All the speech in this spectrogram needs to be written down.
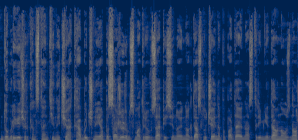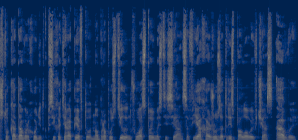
Добрый вечер, Константин и чат. Обычно я пассажиром смотрю в записи, но иногда случайно попадаю на стрим. Недавно узнал, что кадавр ходит к психотерапевту, но пропустил инфу о стоимости сеансов. Я хожу за три с половой в час. А вы?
